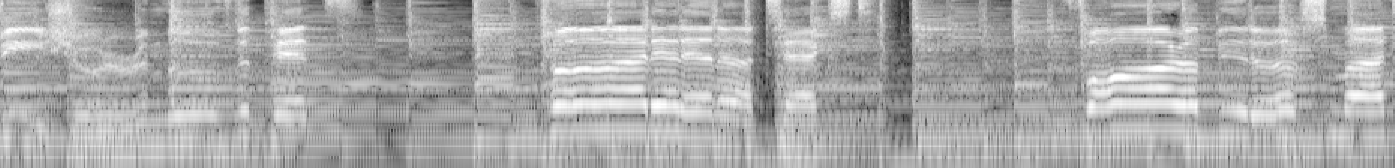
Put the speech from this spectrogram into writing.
be sure to remove the pits. Put it in a text for a bit of smut.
